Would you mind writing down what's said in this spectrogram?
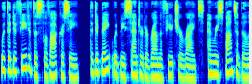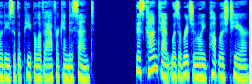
With the defeat of the Slavocracy, the debate would be centered around the future rights and responsibilities of the people of African descent. This content was originally published here.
